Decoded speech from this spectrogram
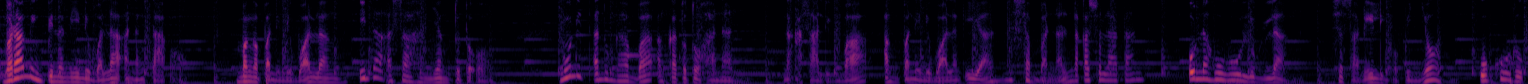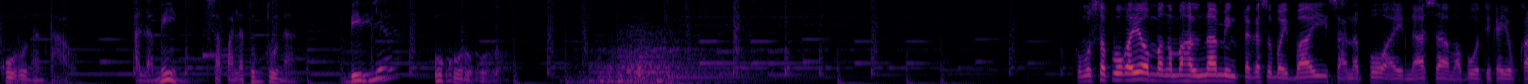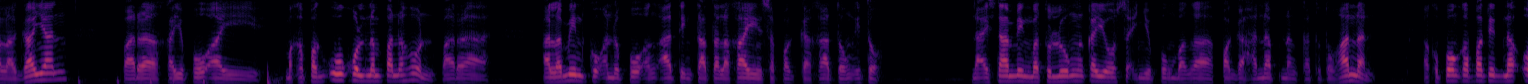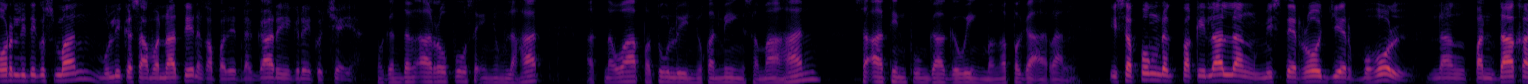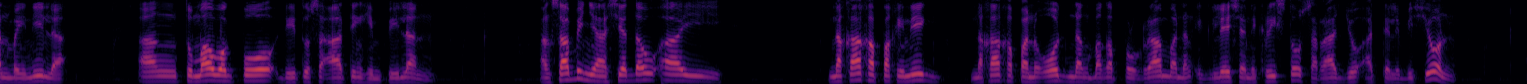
Maraming pinaniniwalaan ng tao, mga paniniwalang inaasahan niyang totoo. Ngunit ano nga ba ang katotohanan? Nakasalig ba ang paniniwalang iyan sa banal na kasulatan? O nahuhulog lang sa sariling opinyon o kuro-kuro ng tao? Alamin sa palatuntunan, Biblia o kuro-kuro? Kumusta po kayo mga mahal naming taga-subaybay? Sana po ay nasa mabuti kayong kalagayan para kayo po ay makapag-ukol ng panahon para alamin kung ano po ang ating tatalakayin sa pagkakatong ito. Nais naming matulungan kayo sa inyo pong mga paghahanap ng katotohanan. Ako po ang kapatid na Orly de Guzman, muli kasama natin ang kapatid na Gary Grecochea. Magandang araw po sa inyong lahat at nawa patuloy nyo kaming samahan sa atin pong gagawing mga pag-aaral. Isa pong nagpakilalang Mr. Roger Bohol ng Pandakan, Maynila ang tumawag po dito sa ating himpilan. Ang sabi niya, siya daw ay nakakapakinig, nakakapanood ng mga programa ng Iglesia ni Cristo sa radyo at telebisyon.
